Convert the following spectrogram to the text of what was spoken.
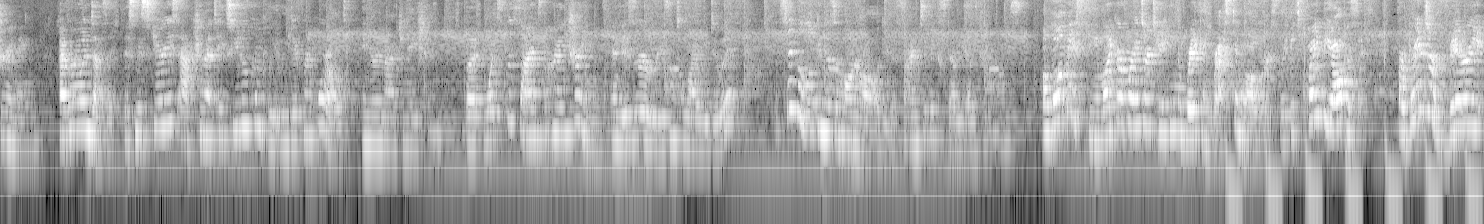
Dreaming. Everyone does it, this mysterious action that takes you to a completely different world in your imagination. But what's the science behind dreams, and is there a reason to why we do it? Let's take a look into some oneirology, the scientific study of dreams. Although it may seem like our brains are taking a break and resting while we're asleep, it's quite the opposite. Our brains are very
